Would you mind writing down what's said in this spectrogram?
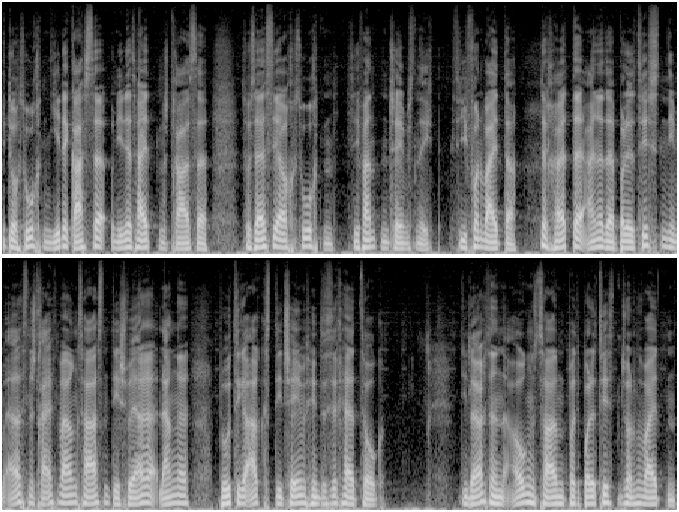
Sie durchsuchten jede Gasse und jede Seitenstraße, so sehr sie auch suchten. Sie fanden James nicht. Sie fuhren weiter. Plötzlich hörte einer der Polizisten, die im ersten Streifenwagen saßen, die schwere, lange, blutige Axt, die James hinter sich herzog. Die leuchtenden Augen sahen die Polizisten schon von Weitem.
